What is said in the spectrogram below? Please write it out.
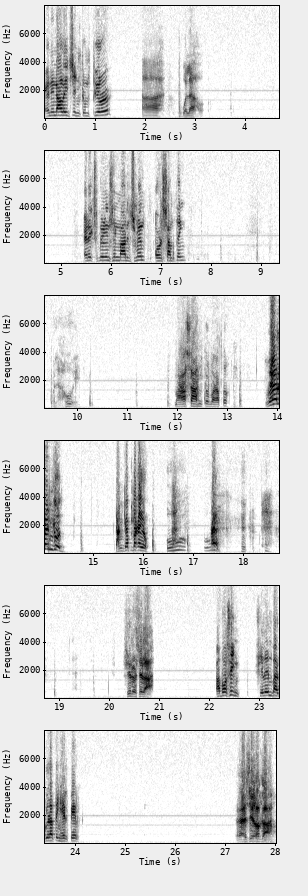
Any knowledge in computer? Ah, wala ho. Any experience in management or something? Wala ho eh. Maasahan to mga to. Well and good. Tanggap na kayo. Oo. oo. Ah. Sino sila? Abosing, sila yung bago nating helper. Eh, sino ka?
